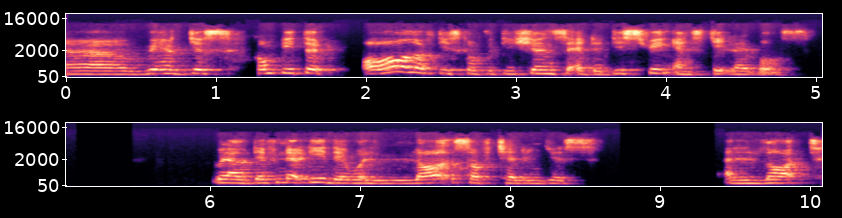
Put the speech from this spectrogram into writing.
uh, we have just completed all of these competitions at the district and state levels. Well, definitely there were lots of challenges, a lot.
